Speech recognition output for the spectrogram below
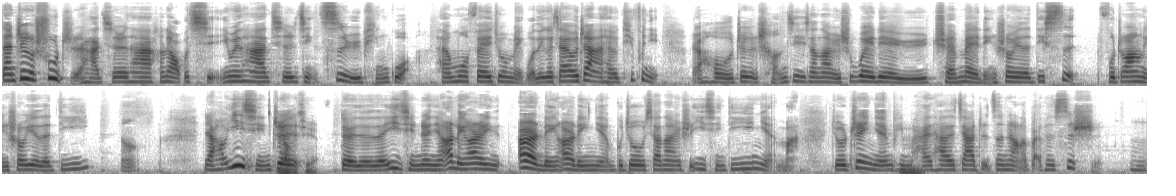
但这个数值哈，其实它很了不起，因为它其实仅次于苹果。还有墨菲，就美国的一个加油站，还有蒂芙尼，然后这个成绩相当于是位列于全美零售业的第四，服装零售业的第一，嗯，然后疫情这对对对，疫情这年，二零二二零二零年不就相当于是疫情第一年嘛？就是这一年品牌它的价值增长了百分之四十。嗯，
